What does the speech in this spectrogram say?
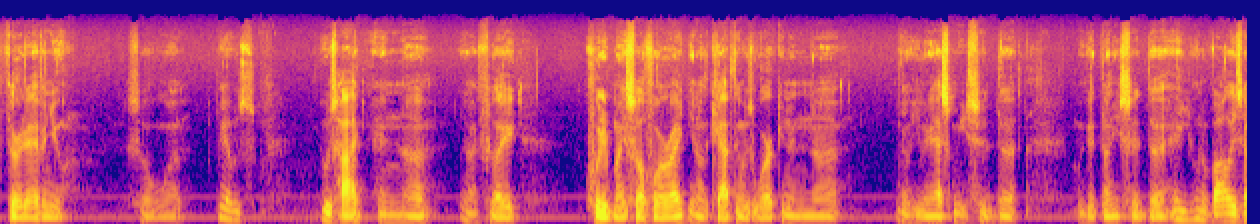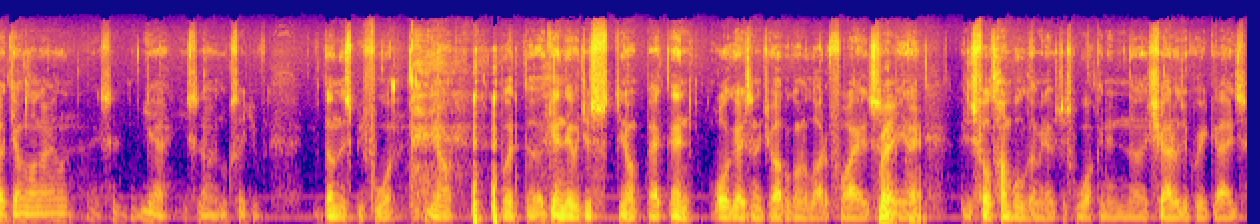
Third Avenue. So uh, yeah, it was it was hot, and uh, I feel I acquitted myself all right. You know, the captain was working, and uh, you know, he even asked me. He said, uh, "We got done." He said, uh, "Hey, you want to volleys out there on Long Island?" I said, "Yeah." He said, oh, "It looks like you've." you've Done this before, you know, but uh, again, they were just, you know, back then, all the guys in the job were going to a lot of fires. So, I Right, mean, right. I just felt humbled. I mean, I was just walking in the shadows of great guys.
